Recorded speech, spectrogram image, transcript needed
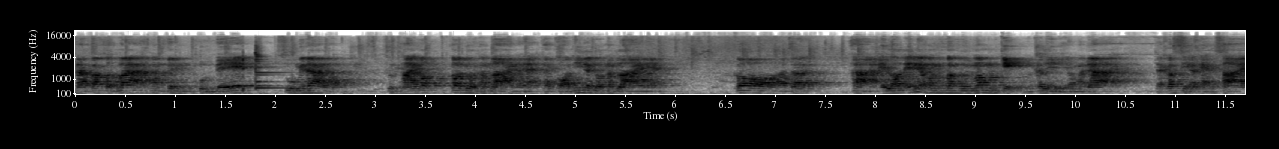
แต่ปรากฏว่ามันเป็นขุนเบสสู้ไม่ได้หรอกสุดท้ายก็ก็โดนทำลายนั่นแหละแต่ก่อนที่จะโดนทำลายเนี่ยก็จะอ่าไอ้ลอเรนเนี่ยมันบังเอิญว่ามันเก่งมันก็เลยหนีออกมาได้ แต่ก็เสียแขนซ้าย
